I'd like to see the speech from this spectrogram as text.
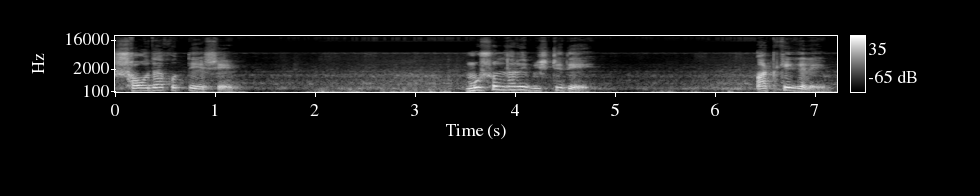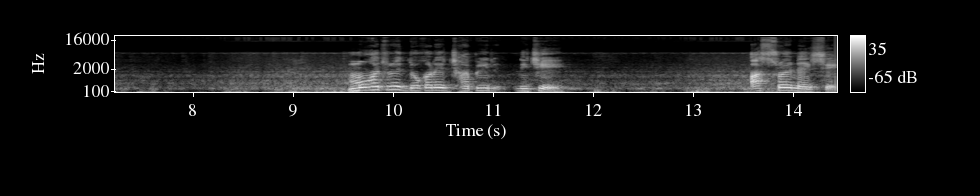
সওদা করতে এসে মুষলধারে বৃষ্টিতে আটকে গেলে মহাজনের দোকানের ঝাঁপির নিচে আশ্রয় নেয় সে।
